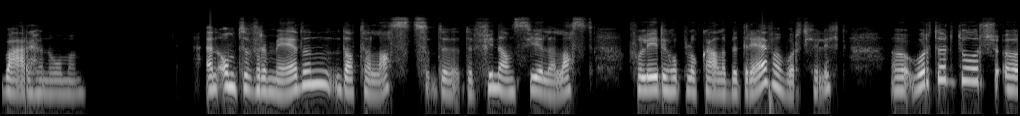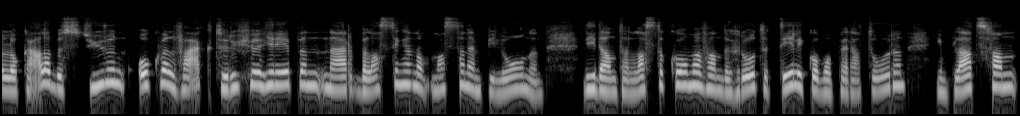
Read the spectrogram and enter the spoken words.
waargenomen. En om te vermijden dat de last, de, de financiële last, volledig op lokale bedrijven wordt gelegd, uh, wordt er door uh, lokale besturen ook wel vaak teruggegrepen naar belastingen op masten en pilonen, die dan ten laste komen van de grote telecomoperatoren in plaats van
